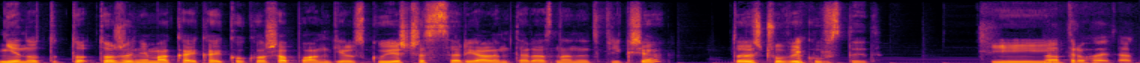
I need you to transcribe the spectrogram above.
Nie no, to, to, to że nie ma Kajka i Kokosza po angielsku, jeszcze z serialem teraz na Netflixie, to jest człowieku wstyd. I... No trochę tak.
